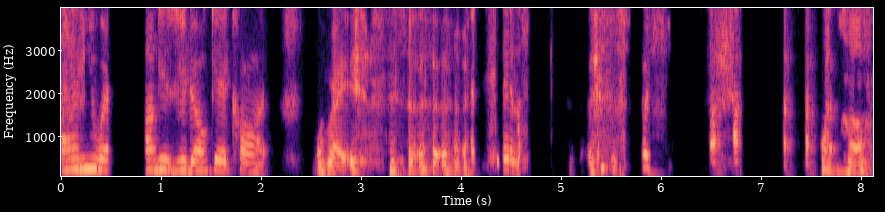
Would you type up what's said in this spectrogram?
Anywhere, as long as you don't get caught. Right. uh,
